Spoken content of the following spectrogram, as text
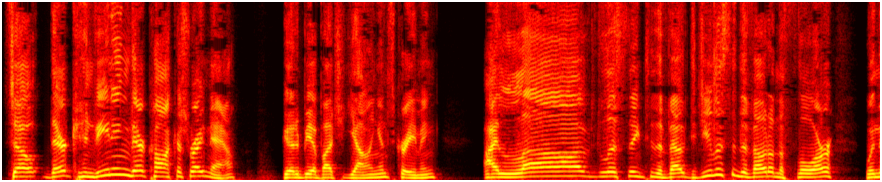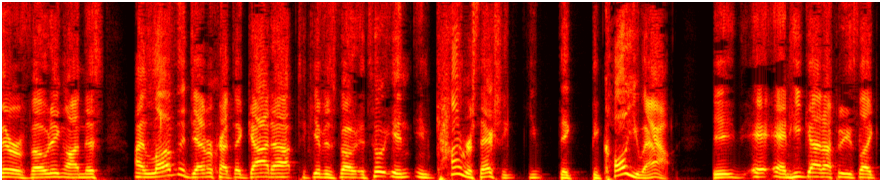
So they're convening their caucus right now. Going to be a bunch of yelling and screaming. I loved listening to the vote. Did you listen to the vote on the floor when they were voting on this? I love the Democrat that got up to give his vote. And so in, in Congress, they actually, you, they, they call you out. And he got up and he's like,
